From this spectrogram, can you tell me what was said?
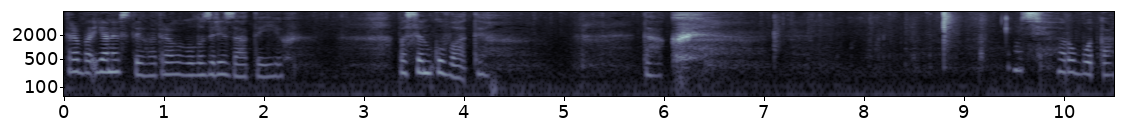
треба, я не встигла, треба було зрізати їх, пасинкувати. Так. Ось робота.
